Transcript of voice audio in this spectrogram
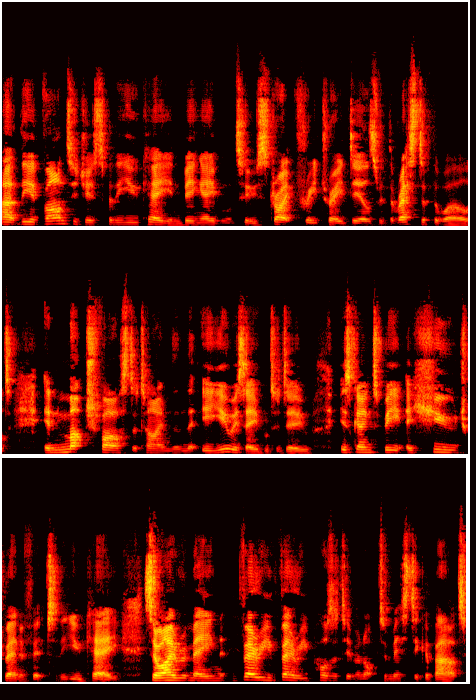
uh, the advantages for the UK in being able to strike free trade deals with the rest of the world in much faster time than the EU is able to do is going to be a huge benefit to the UK. So, I remain very, very positive and optimistic about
